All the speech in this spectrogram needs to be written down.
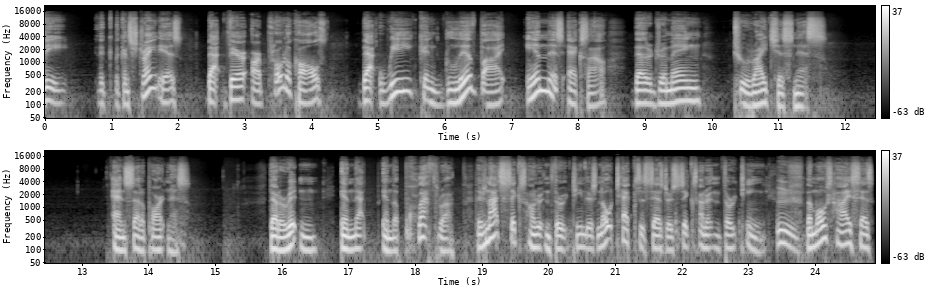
the the, the constraint is that there are protocols that we can live by in this exile that are germane to righteousness and set apartness that are written in that in the plethora. There's not 613. There's no text that says there's 613. Mm. The Most High says,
